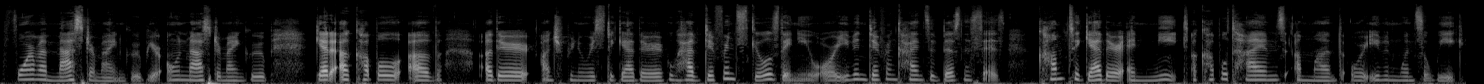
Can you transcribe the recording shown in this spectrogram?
form a mastermind group, your own mastermind group, get a couple of other entrepreneurs together who have different skills than you or even different kinds of businesses. Come together and meet a couple times a month or even once a week.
